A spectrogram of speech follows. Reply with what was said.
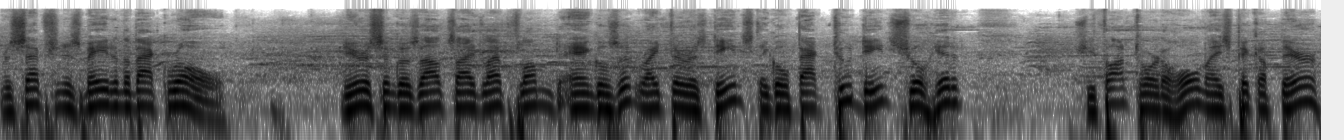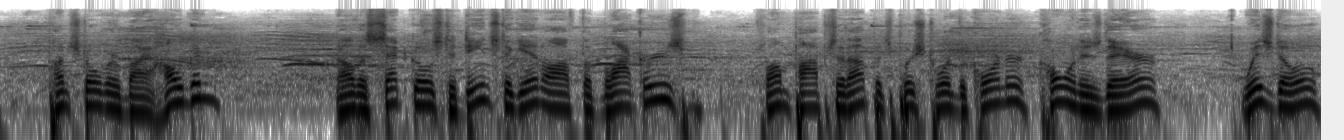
Reception is made in the back row. Nearison goes outside left. Flum angles it. Right there is Dienst. They go back to Dienst. She'll hit it. She thought toward a hole. Nice pick up there. Punched over by Haugen. Now the set goes to Dienst again off the blockers. Flum pops it up. It's pushed toward the corner. Cohen is there. Wisdo.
